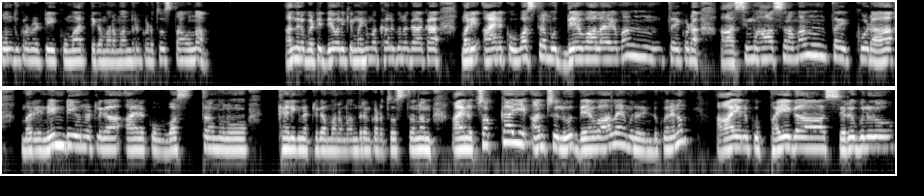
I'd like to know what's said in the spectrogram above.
పొందుకున్నటువంటి కుమార్తెగా మనం అందరం కూడా చూస్తూ ఉన్నాం. అందును బట్టి దేవునికి మహిమ కలుగునుగాక. మరి ఆయనకు వస్త్రము దేవాలయం అంతా కూడా ఆ సింహాసనం అంతా కూడా మరి నిండి ఉన్నట్లుగా ఆయనకు వస్త్రమును కలిగినట్లుగా మనం అందరం కూడా చూస్తున్నాం. ఆయన చొక్కాయి అంచులు దేవాలయమును నిండుకొనను. ఆయనకు పైగా సెరుబులు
